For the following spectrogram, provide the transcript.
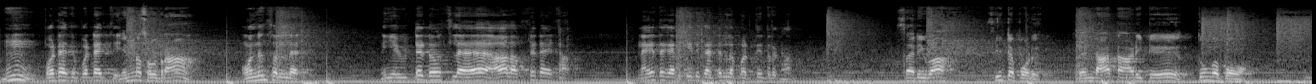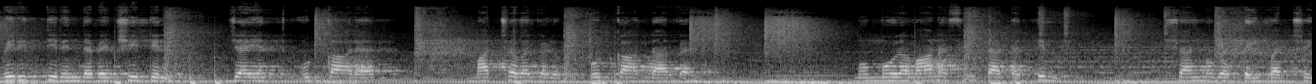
ம் போட்டாச்சு போட்டாச்சு. என்ன சொல்றான்? ஒன்றும் சொல்லல. நீங்க விட்ட டோஸ்ல ஆள் அப்டேட் ஆயிட்டான். நகத்தை கட்டிட்டு கட்டில படுத்துட்டு இருக்கான். சரி வா சீட்டை போடு. ரெண்டு ஆட்டம் ஆடிட்டு தூங்க போவோம். விரித்திருந்த பெட்ஷீட்டில் ஜெயந்த் உட்கார மற்றவர்களும் உட்கார்ந்தார்கள். மும்முரமான சீட்டாட்டத்தில் சண்முகத்தை பற்றி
